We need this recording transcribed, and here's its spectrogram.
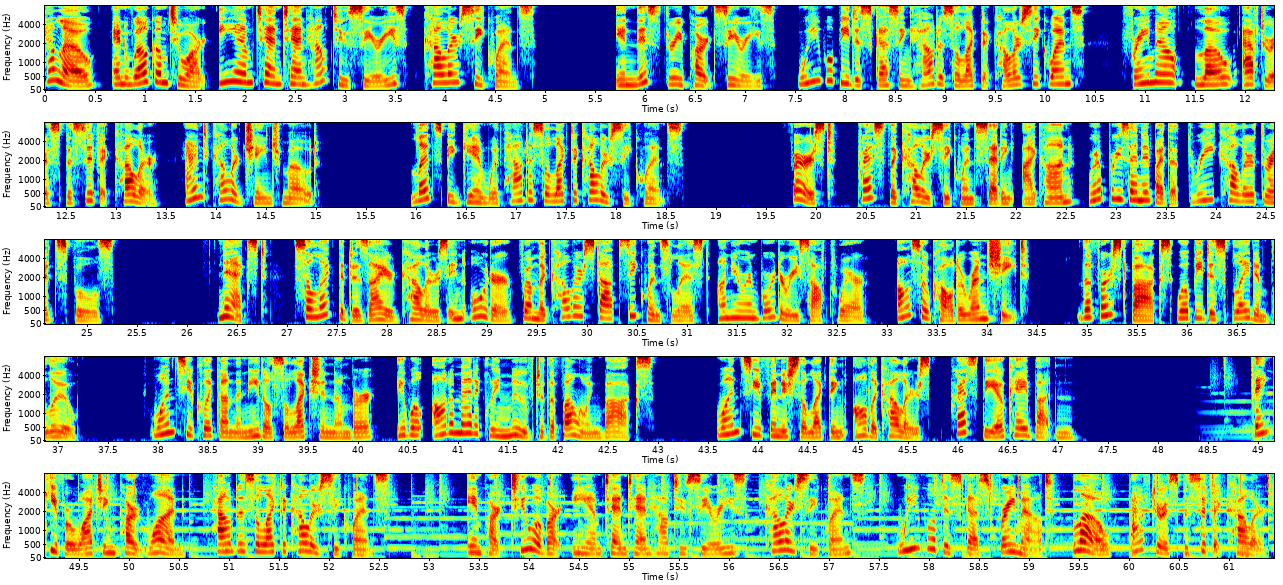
Hello, and welcome to our EM1010 How-To series, Color Sequence. In this three-part series, we will be discussing how to select a color sequence, frame out low after a specific color, and color change mode. Let's begin with how to select a color sequence. First, press the color sequence setting icon represented by the three color thread spools. Next, select the desired colors in order from the Color Stop sequence list on your embroidery software, also called a run sheet. The first box will be displayed in blue. Once you click on the needle selection number, it will automatically move to the following box. Once you finish selecting all the colors, press the OK button. Thank you for watching Part 1, How to Select a Color Sequence. In Part 2 of our EM1010 How-To series, Color Sequence, we will discuss frame out, low, after a specific color,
